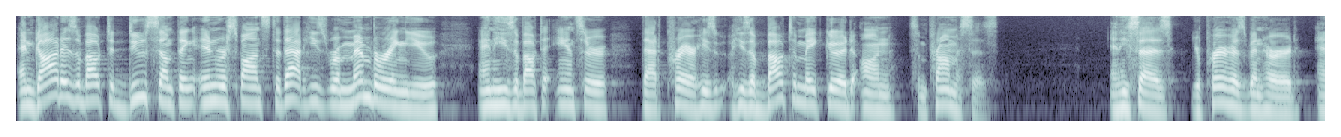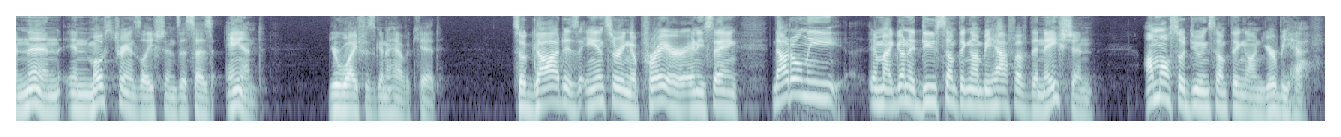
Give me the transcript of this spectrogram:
And God is about to do something in response to that. He's remembering you and he's about to answer that prayer. He's, he's about to make good on some promises. And he says, Your prayer has been heard. And then in most translations, it says, And your wife is going to have a kid. So God is answering a prayer and he's saying, Not only am I going to do something on behalf of the nation, I'm also doing something on your behalf.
